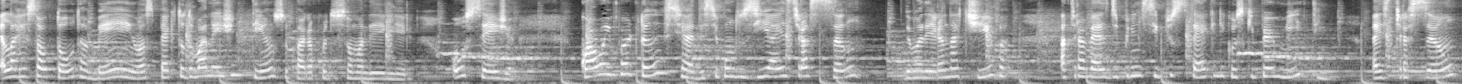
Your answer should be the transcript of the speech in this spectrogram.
Ela ressaltou também o aspecto do manejo intenso para a produção madeireira, ou seja, qual a importância de se conduzir a extração de maneira nativa através de princípios técnicos que permitem a extração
